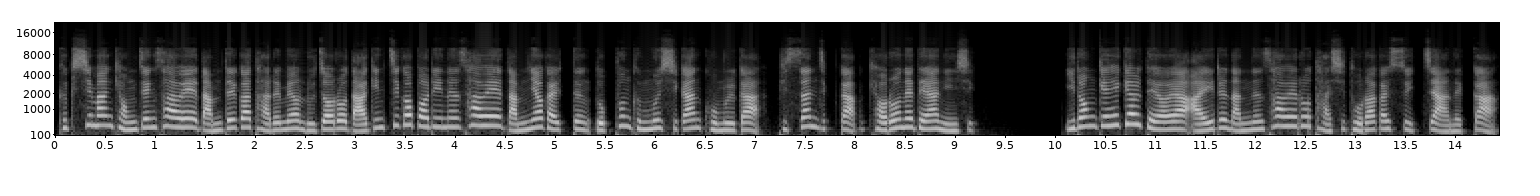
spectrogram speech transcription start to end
극심한 경쟁 사회에 남들과 다르면 루저로 낙인 찍어버리는 사회의 남녀 갈등, 높은 근무 시간, 고물가, 비싼 집값, 결혼에 대한 인식, 이런 게 해결되어야 아이를 낳는 사회로 다시 돌아갈 수 있지 않을까?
